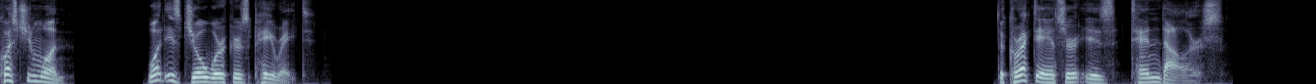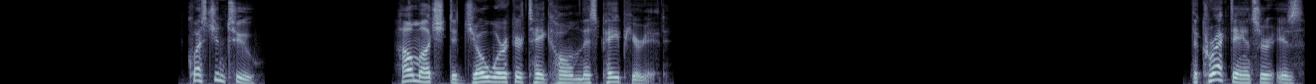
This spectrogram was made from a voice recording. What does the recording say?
Question 1. What is Joe Worker's pay rate? The correct answer is $10. Question 2. How much did Joe Worker take home this pay period? The correct answer is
